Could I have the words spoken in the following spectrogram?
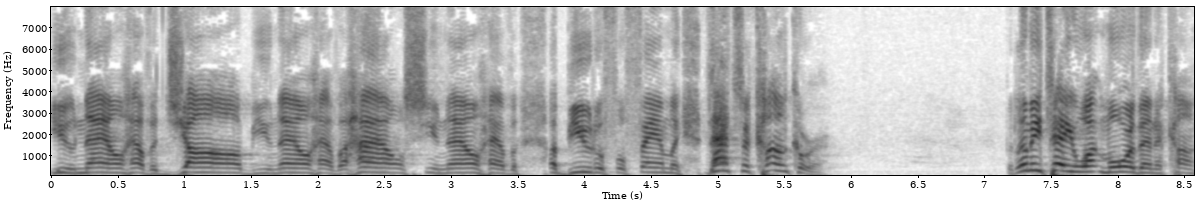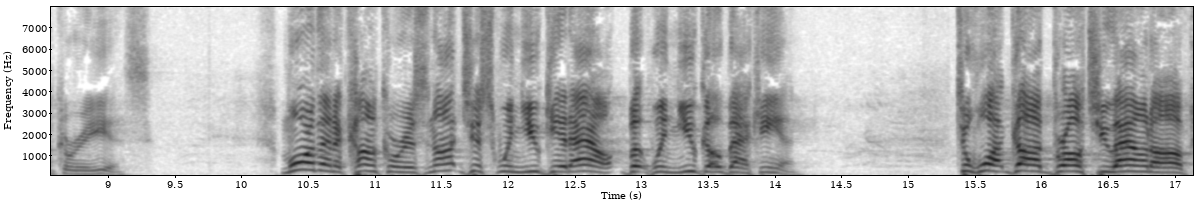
You now have a job. You now have a house. You now have a, beautiful family. That's a conqueror. But let me tell you what more than a conqueror is. More than a conqueror is not just when you get out, but when you go back in to what God brought you out of,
